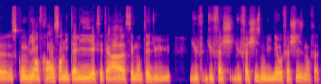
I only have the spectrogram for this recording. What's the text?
euh, ce qu'on vit en France, en Italie, etc., ces montées du, du du du fascisme ou du néofascisme, en fait?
